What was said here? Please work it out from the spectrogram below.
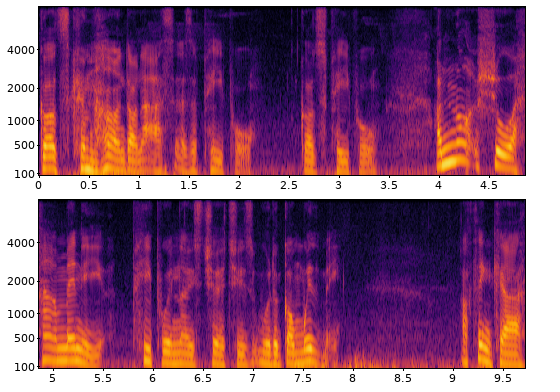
God's command on us as a people, God's people, I'm not sure how many people in those churches would have gone with me. I think uh,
